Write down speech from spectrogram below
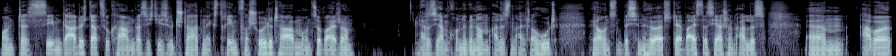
Und dass es eben dadurch dazu kam, dass sich die Südstaaten extrem verschuldet haben und so weiter. Das ist ja im Grunde genommen alles ein alter Hut. Wer uns ein bisschen hört, der weiß das ja schon alles. Ähm, aber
